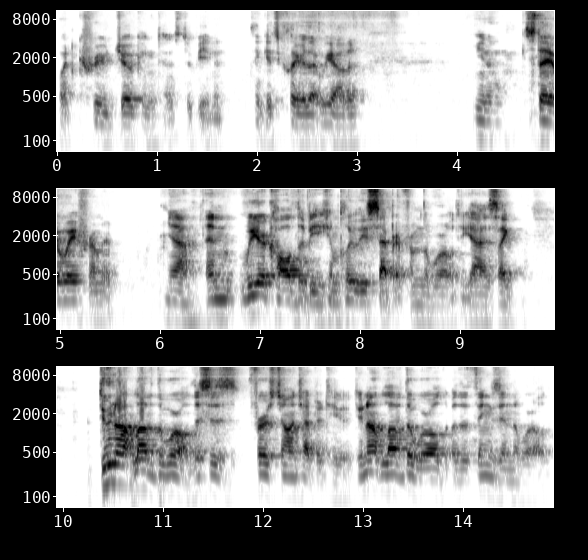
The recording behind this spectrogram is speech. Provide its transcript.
what crude joking tends to be. And I think it's clear that we ought to, you know, stay away from it. Yeah, and we are called to be completely separate from the world, you guys. Like, do not love the world. This is First John chapter two. Do not love the world or the things in the world.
